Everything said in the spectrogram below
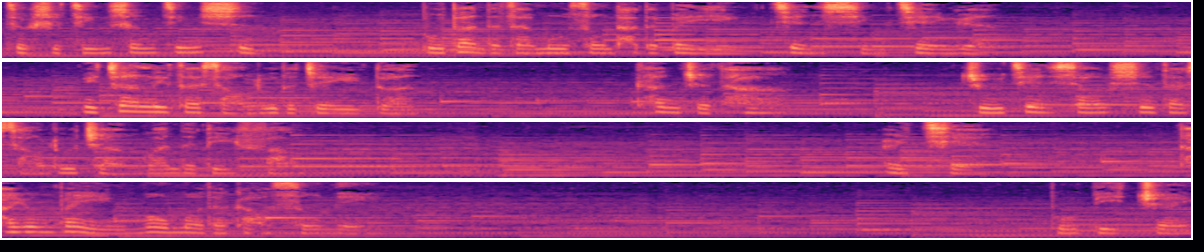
就是今生今世，不断的在目送他的背影渐行渐远。你站立在小路的这一端，看着他，逐渐消失在小路转弯的地方。而且，他用背影默默的告诉你：不必追。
